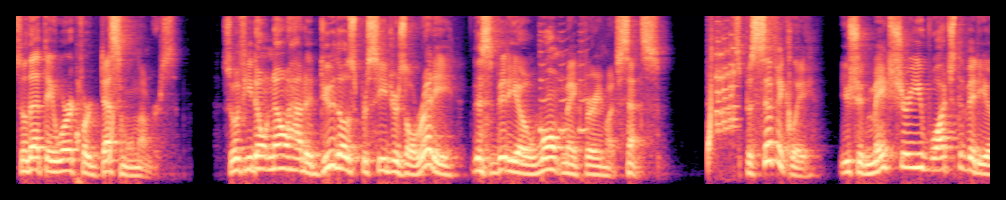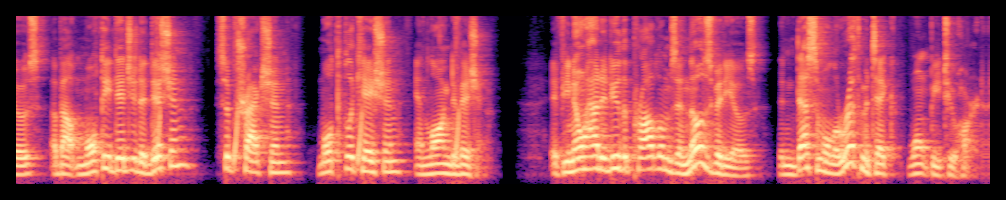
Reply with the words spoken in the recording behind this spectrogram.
so that they work for decimal numbers. So if you don't know how to do those procedures already, this video won't make very much sense. Specifically, you should make sure you've watched the videos about multi-digit addition, subtraction, multiplication, and long division. If you know how to do the problems in those videos, then decimal arithmetic won't be too hard.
